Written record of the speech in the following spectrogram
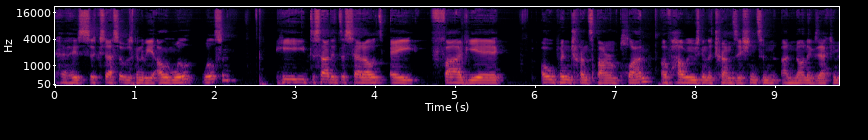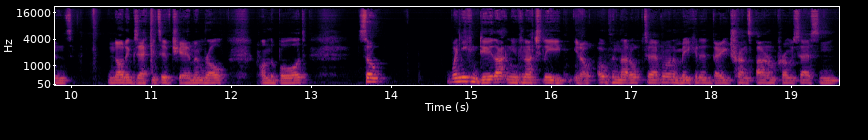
his successor was going to be Alan Wil- Wilson, he decided to set out a five year open, transparent plan of how he was going to transition to a non executive non executive chairman role on the board. So when you can do that and you can actually you know open that up to everyone and make it a very transparent process and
